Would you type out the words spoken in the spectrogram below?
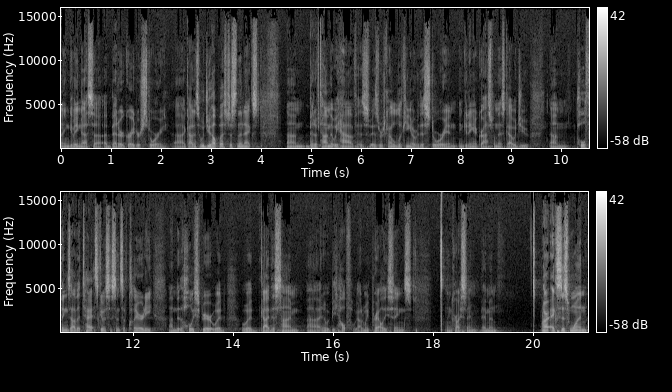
and giving us a, a better, greater story, uh, God. And so would you help us just in the next um, bit of time that we have as, as we're kind of looking over this story and, and getting a grasp on this, God, would you um, pull things out of the text, give us a sense of clarity, um, that the Holy Spirit would, would guide this time, uh, and it would be helpful, God. And we pray all these things in Christ's name. Amen. All right, Exodus 1,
